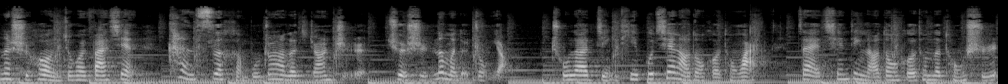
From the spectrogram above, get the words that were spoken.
那时候你就会发现，看似很不重要的几张纸，却是那么的重要。除了警惕不签劳动合同外，在签订劳动合同的同时，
